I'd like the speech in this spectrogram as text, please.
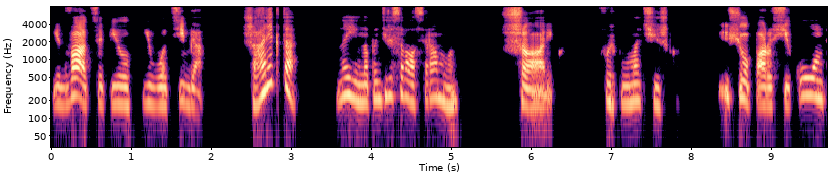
Едва отцепил его от себя. — Шарик-то? — наивно поинтересовался Рамон. — Шарик, — фыркнул мальчишка. — Еще пару секунд,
